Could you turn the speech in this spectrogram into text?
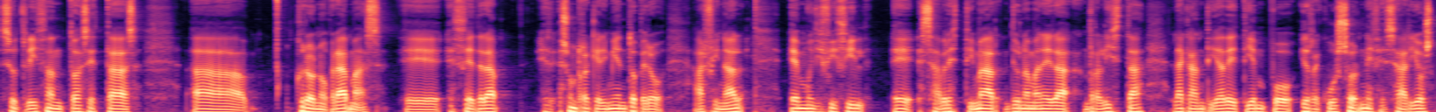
se utilizan todas estas ah, cronogramas, eh, etcétera, es, un requerimiento, pero al final es muy difícil eh, saber estimar de una manera realista la cantidad de tiempo y recursos necesarios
